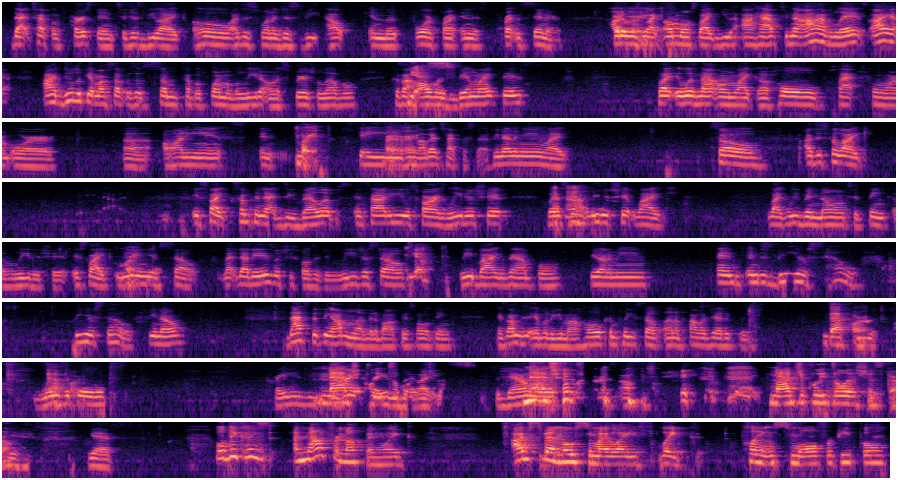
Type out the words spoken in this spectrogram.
that type of person to just be like, oh, I just want to just be out in the forefront in the front and center. But it was like almost like you I have to now I have legs. I I do look at myself as a, some type of form of a leader on a spiritual level because I've yes. always been like this. But it was not on like a whole platform or uh audience and right. stage right, right. and all that type of stuff. You know what I mean? Like so I just feel like it's like something that develops inside of you as far as leadership, but it's not mm-hmm. leadership like like we've been known to think of leadership. It's like leading right. yourself. That that is what you're supposed to do. Lead yourself. Yep. Lead by example. You know what I mean? And and just be yourself. Be yourself. You know. That's the thing I'm loving about this whole thing, is I'm just able to be my whole complete self unapologetically. That part. Whimsical, crazy, magically crazy, delicious. Like, the magically, magically delicious, girl. Yes. yes. Well, because not for nothing, like I've spent most of my life like playing small for people.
